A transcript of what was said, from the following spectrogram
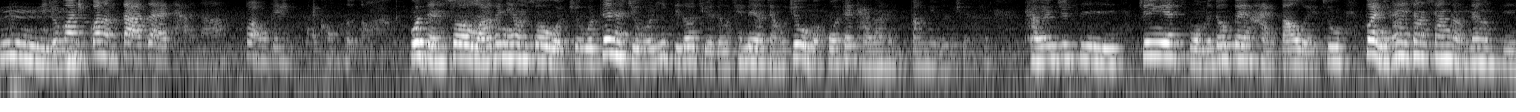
嗯，你就关你关那么大再来谈啊，不然我给你白恐吓的。我只能说，我要跟你们说，我觉我真的觉，我一直都觉得，我前面有讲，我觉得我们活在台湾很棒，你们觉得？台湾就是，就因为我们都被海包围住，不然你看像香港那样子，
